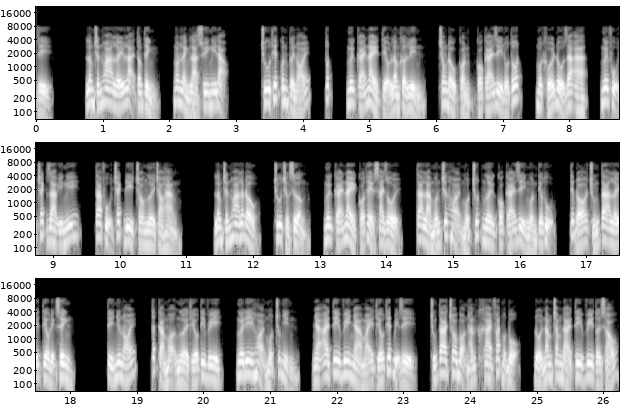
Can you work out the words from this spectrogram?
gì? Lâm trấn hoa lấy lại tâm tình, ngon lành là suy nghĩ đạo. Chu thiết quân cười nói, tốt, ngươi cái này tiểu lâm khờ lìn, trong đầu còn có cái gì đồ tốt, một khối đổ ra à ngươi phụ trách ra ý nghĩ, ta phụ trách đi cho ngươi chào hàng lâm trấn hoa lắc đầu, chu trưởng xưởng, ngươi cái này có thể sai rồi, ta là muốn trước hỏi một chút ngươi có cái gì nguồn tiêu thụ, tiếp đó chúng ta lấy tiêu định sinh. Tỷ như nói, tất cả mọi người thiếu tv ngươi đi hỏi một chút nhìn, nhà ai tv nhà máy thiếu thiết bị gì, chúng ta cho bọn hắn khai phát một bộ, đổi năm trăm đài tv tới sáu.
